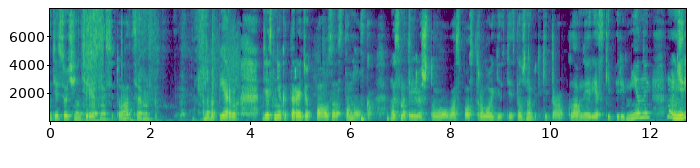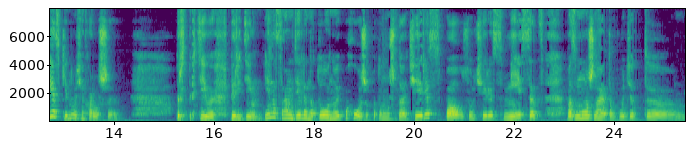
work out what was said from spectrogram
здесь очень интересная ситуация. Ну, во-первых, здесь некоторая идет пауза, остановка. Мы смотрели, что у вас по астрологии здесь должны быть какие-то главные резкие перемены. Ну, не резкие, но очень хорошие перспективы впереди. И на самом деле на то оно и похоже, потому что через паузу, через месяц, возможно, это будет э,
